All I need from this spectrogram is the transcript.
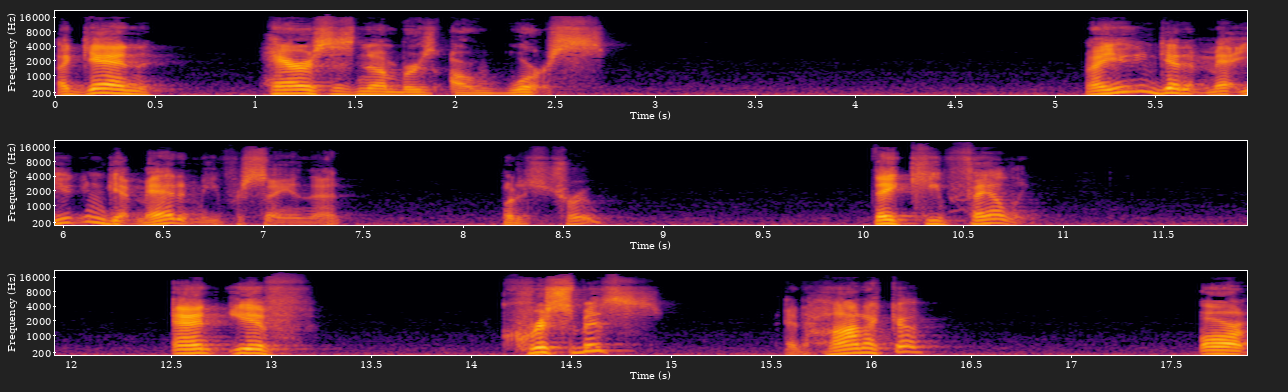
Again, Harris's numbers are worse. Now you can get it you can get mad at me for saying that but it's true. They keep failing. And if Christmas and Hanukkah are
